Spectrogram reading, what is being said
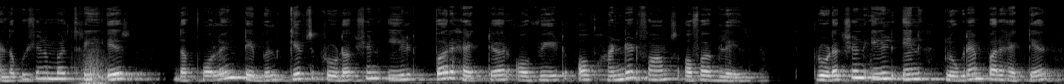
and the question number 3 is The following table gives production yield per hectare of wheat of 100 farms of a blaze. Production yield in kilogram per hectare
